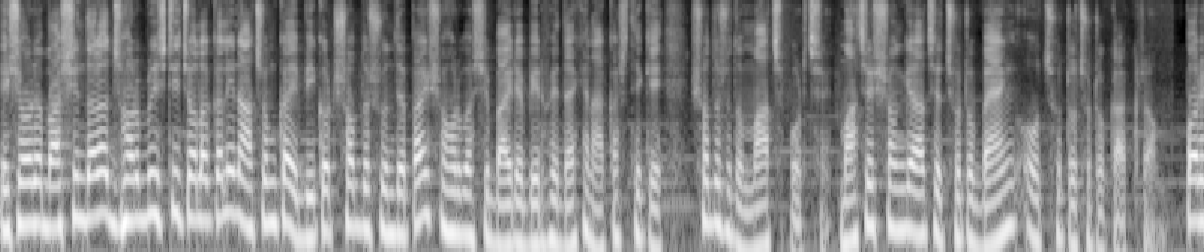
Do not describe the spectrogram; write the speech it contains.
এই শহরের বাসিন্দারা ঝড় বৃষ্টি চলাকালীন আচমকাই বিকট শব্দ শুনতে পায়। শহরবাসী বাইরে বের হয়ে দেখেন আকাশ থেকে শত শত মাছ পড়ছে। মাছের সঙ্গে আছে ছোট ব্যাং ও ছোট ছোট কাকরাম পরে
